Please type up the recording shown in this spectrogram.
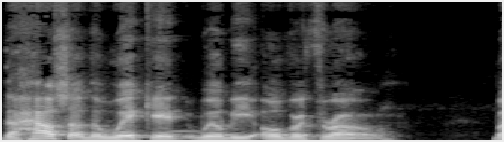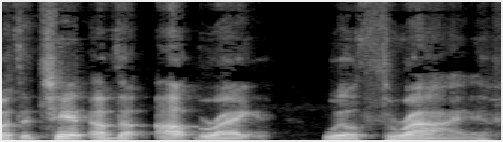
The house of the wicked will be overthrown, but the tent of the upright will thrive.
